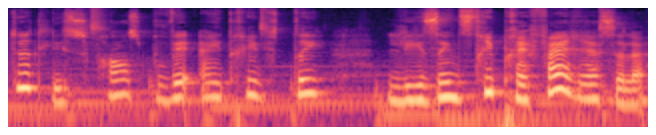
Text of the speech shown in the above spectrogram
toutes les souffrances pouvaient être évitées, les industries préféreraient cela.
